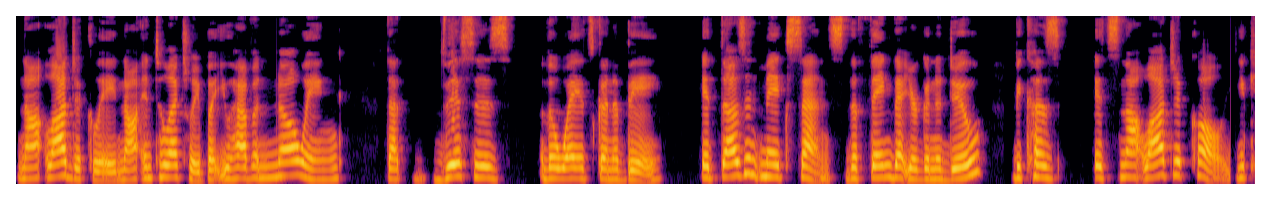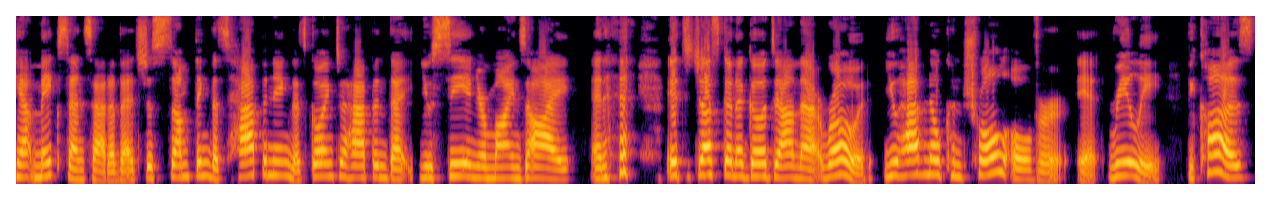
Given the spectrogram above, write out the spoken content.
not logically, not intellectually, but you have a knowing that this is the way it's going to be. It doesn't make sense, the thing that you're going to do, because it's not logical. You can't make sense out of it. It's just something that's happening, that's going to happen that you see in your mind's eye and it's just going to go down that road. You have no control over it, really, because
